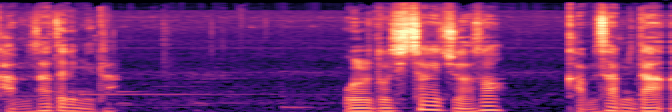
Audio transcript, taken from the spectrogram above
감사드립니다. 오늘도 시청해주셔서 감사합니다.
